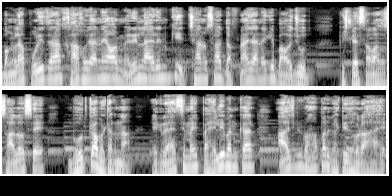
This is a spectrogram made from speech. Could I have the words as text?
बंगला पूरी तरह खाक हो जाने और मेरिन लायरिन की इच्छा अनुसार दफनाए जाने के बावजूद, पिछले सवा सौ सालों से भूत का भटकना एक रहस्यमयी पहली बनकर आज भी वहाँ पर घटित हो रहा है।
